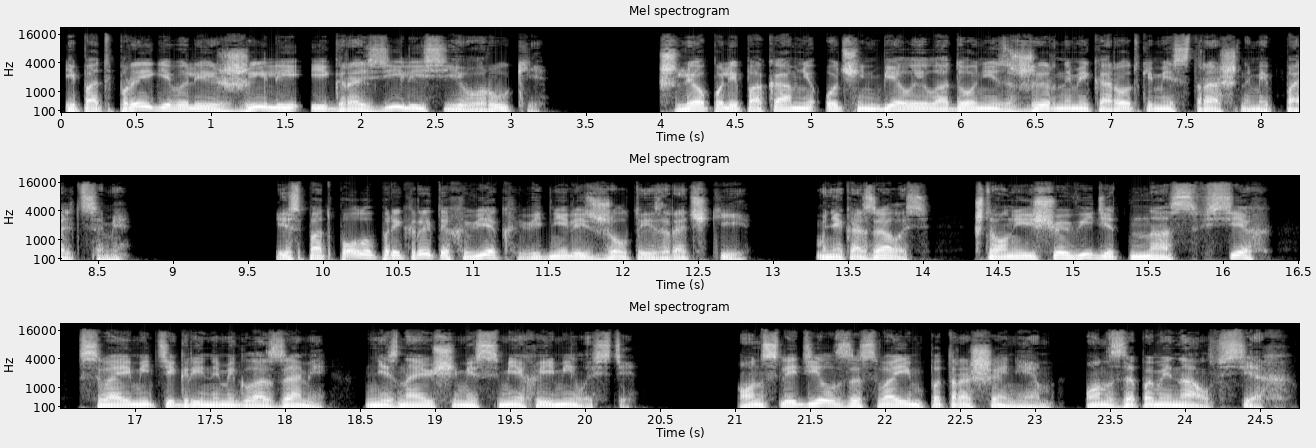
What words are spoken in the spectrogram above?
и подпрыгивали, жили и грозились его руки. шлепали по камню очень белые ладони с жирными короткими страшными пальцами. Из-под полуприкрытых век виднелись желтые зрачки. Мне казалось, что он еще видит нас всех своими тигриными глазами, не знающими смеха и милости. Он следил за своим потрошением, он запоминал всех.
